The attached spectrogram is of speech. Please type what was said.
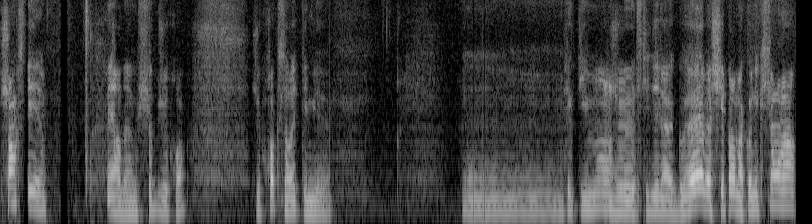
Chance c'est euh, merde, un shop, je crois. Je crois que ça aurait été mieux. Euh, effectivement, je suis là. Ouais, bah, je sais pas, ma connexion là.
